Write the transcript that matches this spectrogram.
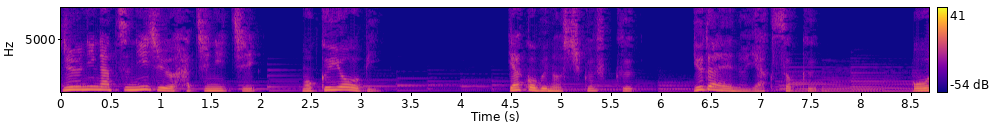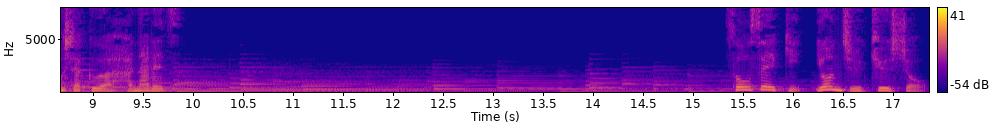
12月28日木曜日。ヤコブの祝福ユダへの約束。王爵は離れず。創世紀49章。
